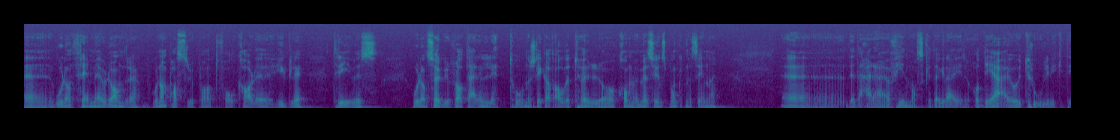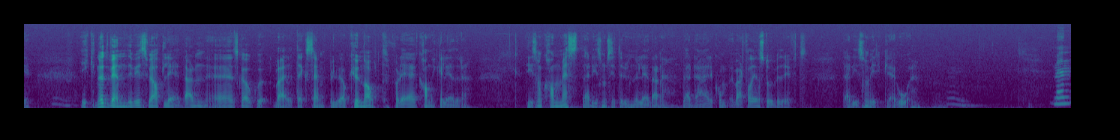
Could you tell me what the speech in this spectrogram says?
Eh, hvordan fremhever du andre? Hvordan passer du på at folk har det hyggelig? Trives? Hvordan sørger du for at det er en lett tone, slik at alle tør å komme med synspunktene sine? Eh, det der er jo finmaskede greier, og det er jo utrolig viktig. Ikke nødvendigvis ved at lederen eh, skal være et eksempel ved å kunne alt, for det kan ikke ledere. De som kan mest, det er de som sitter under lederne. Det er der, I hvert fall i en stor bedrift. Det er de som virkelig er gode. Men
